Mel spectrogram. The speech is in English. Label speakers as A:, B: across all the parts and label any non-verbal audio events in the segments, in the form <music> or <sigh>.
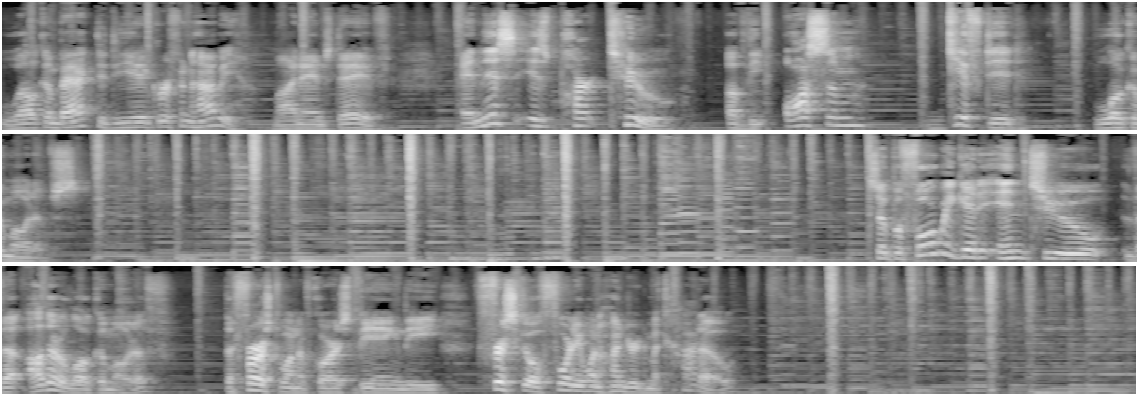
A: Welcome back to Dagryffyn Hobby. My name's Dave, and this is part two of the awesome gifted locomotives. So before we get into the other locomotive, the first one, of course, being the Frisco 4100 Mikado,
